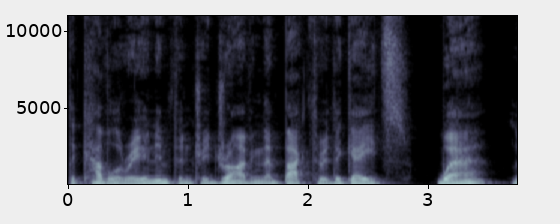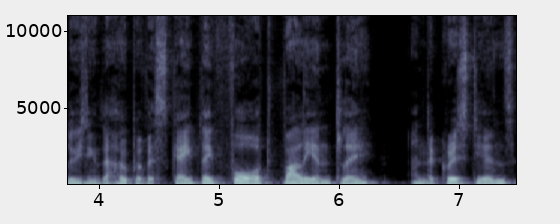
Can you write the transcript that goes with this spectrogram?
the cavalry and infantry driving them back through the gates, where, losing the hope of escape, they fought valiantly, and the Christians,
